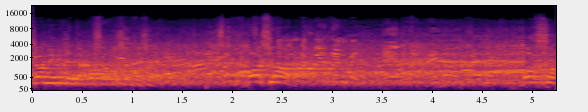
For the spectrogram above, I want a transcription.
শ্রমিক নেতা বসো বসো বসো। বসো। বসো।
